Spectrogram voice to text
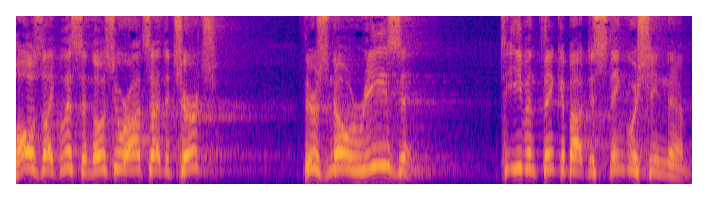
Paul's like, listen, those who are outside the church, there's no reason to even think about distinguishing them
